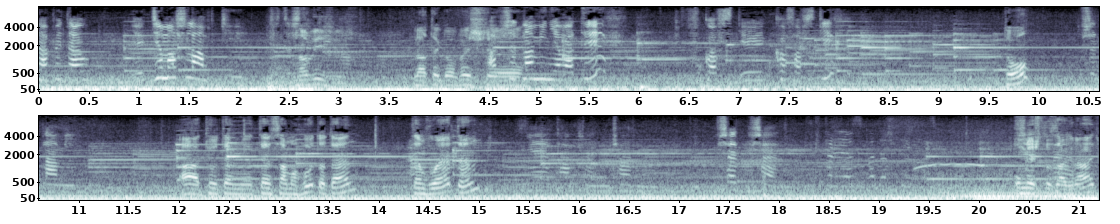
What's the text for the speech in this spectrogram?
Zapytał, e, gdzie masz lampki? Czy coś No takiego. widzisz. Dlatego weź... A e, przed nami nie ma tych? Fukowskich, kosowskich? Tu? Przed nami. A, tu ten, ten samochód, to ten? Ten WR, ten? Nie, tamten, czarny. Przed, przed. Umiesz to zagrać?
